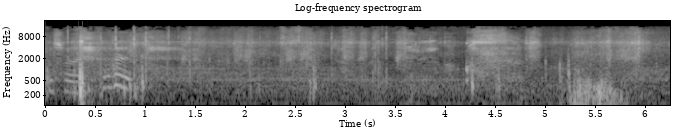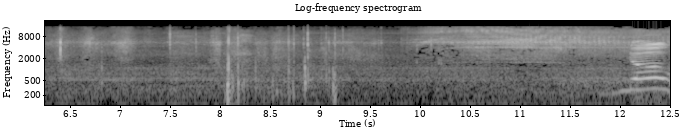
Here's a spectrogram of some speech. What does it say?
That's. No.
